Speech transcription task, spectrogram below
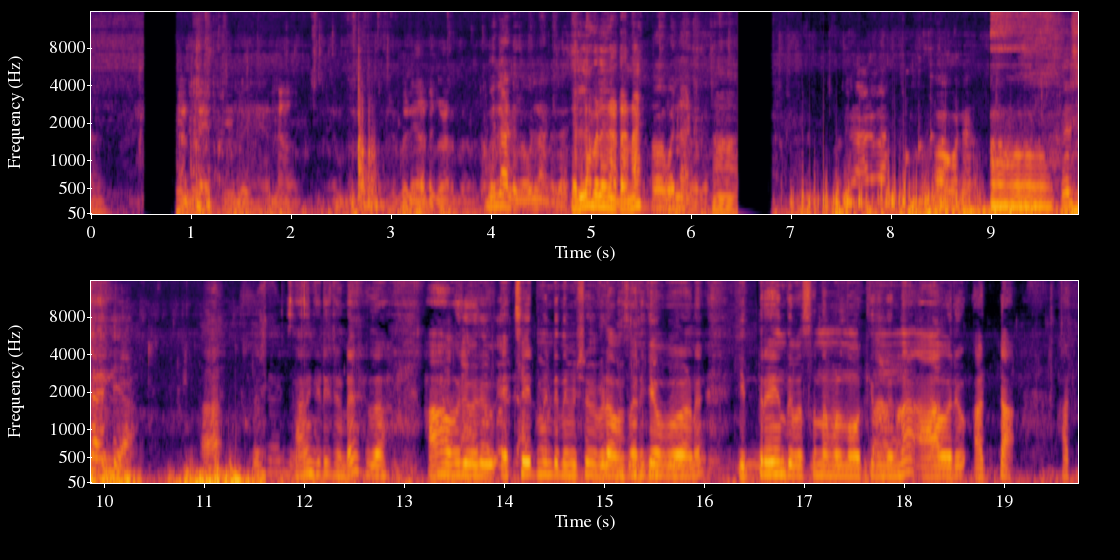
ആ എല്ലാം വെളിനാട്ടാണ്? സാധനം കിട്ടിയിട്ടുണ്ട്. ഇതാ ആ ഒരു ഒരു എക്സൈറ്റ്മെന്റ് നിമിഷം ഇവിടെ അവസാനിക്കാൻ പോവാണ്. ഇത്രയും ദിവസം നമ്മൾ നോക്കി നിന്ന ആ ഒരു അട്ട. അട്ട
